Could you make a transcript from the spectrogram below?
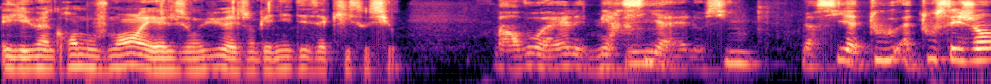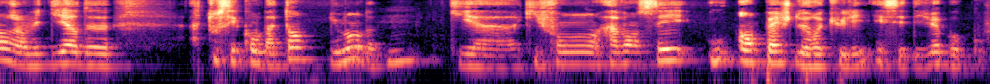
Et il y a eu un grand mouvement et elles ont eu, elles ont gagné des acquis sociaux. Bravo à elle et merci à elle aussi. Merci à tous à tous ces gens, j'ai envie de dire de à tous ces combattants du monde Mm. qui, euh, qui font avancer ou empêchent de reculer, et c'est déjà beaucoup.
